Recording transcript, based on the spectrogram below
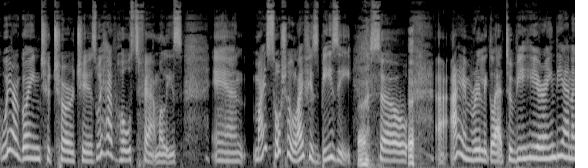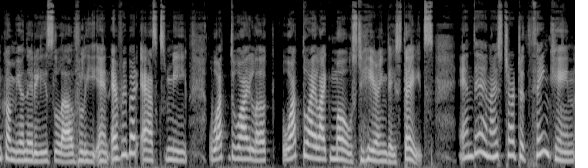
we are going to churches. We have host families, and my social life is busy. so uh, I am really glad to be here. Indiana community is lovely, and everybody asks me, "What do I look? What do I like most here in the states?" And then I started thinking,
